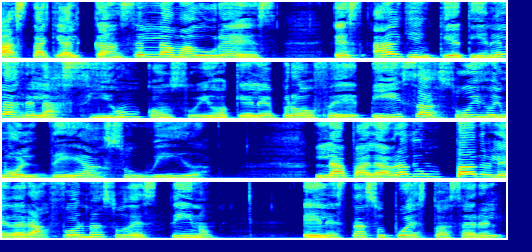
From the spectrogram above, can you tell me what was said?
hasta que alcancen la madurez es alguien que tiene la relación con su hijo, que le profetiza a su hijo y moldea su vida. La palabra de un padre le dará forma a su destino. Él está supuesto a ser el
